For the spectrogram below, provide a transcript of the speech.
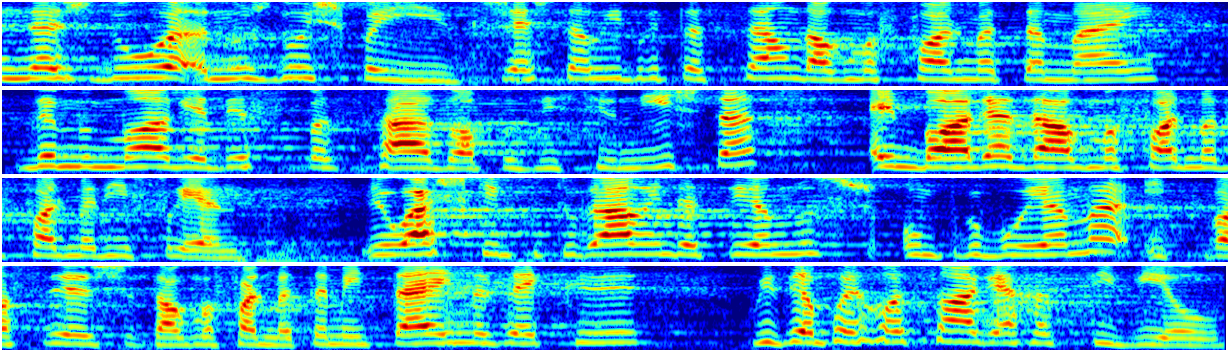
nas duas, nos dois países. Esta libertação, de alguma forma, também da memória desse passado oposicionista, embora de alguma forma de forma diferente. Eu acho que em Portugal ainda temos um problema, e que vocês de alguma forma também têm, mas é que, por exemplo, em relação à guerra civil,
